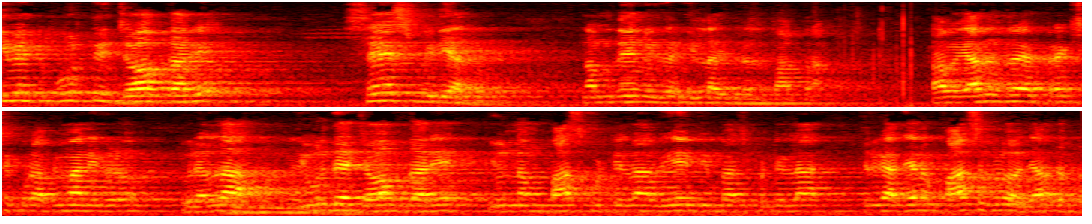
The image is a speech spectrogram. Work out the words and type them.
ಈವೆಂಟ್ ಪೂರ್ತಿ ಜವಾಬ್ದಾರಿ ಸೇಸ್ ಮೀಡಿಯಾದ. ನಮ್ಮದೇನು ಇದೆ ಇಲ್ಲ ಇದರಲ್ಲಿ ಪಾತ್ರ. ತಾವು ಯಾರಂದ್ರೆ ಪ್ರೇಕ್ಷಕರು ಅಭಿಮಾನಿಗಳು ಇವರೆಲ್ಲ ಇವ್ರದೇ ಜವಾಬ್ದಾರಿ ಇವ್ರು ನಮ್ಮ ಪಾಸ್ ಕೊಟ್ಟಿಲ್ಲ ವಿ ಐ ಪಿ ಪಾಸ್ ಕೊಟ್ಟಿಲ್ಲ ತಿರ್ಗಿ ಅದೇನೋ ಪಾಸ್ಗಳು ಅದ್ಯಾವ್ದಪ್ಪ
